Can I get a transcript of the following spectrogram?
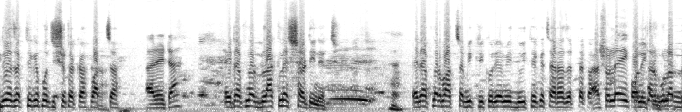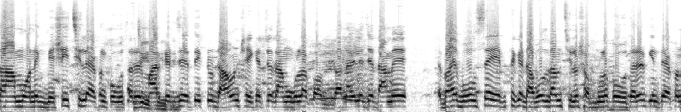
দুই হাজার থেকে পঁচিশশো টাকা বাচ্চা। আর এটা? এটা আপনার ব্ল্যাকলেস শার্টিনেট। এটা আপনার বাচ্চা বিক্রি করি আমি দুই থেকে চার হাজার টাকা আসলে এই কবুতরগুলোর দাম অনেক বেশি ছিল এখন কবুতরের মার্কেট যেহেতু একটু ডাউন সেই ক্ষেত্রে দামগুলো কম। তা নাইলে যে দামে ভাই বলছে এর থেকে ডাবল দাম ছিল সবগুলো কবুতরের কিন্তু এখন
